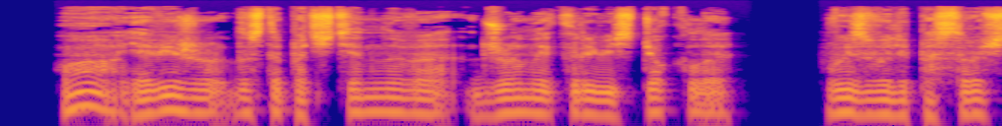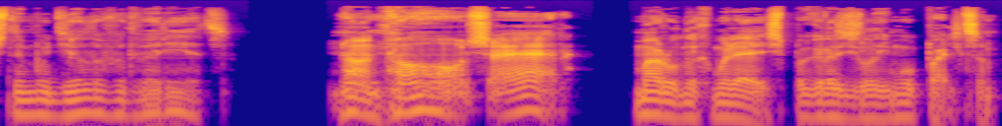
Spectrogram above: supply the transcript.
— О, я вижу, достопочтенного Джона Кровистекла вызвали по срочному делу во дворец. «Ну, — Ну-ну, сэр, — Марун, ухмыляясь, погрозил ему пальцем.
